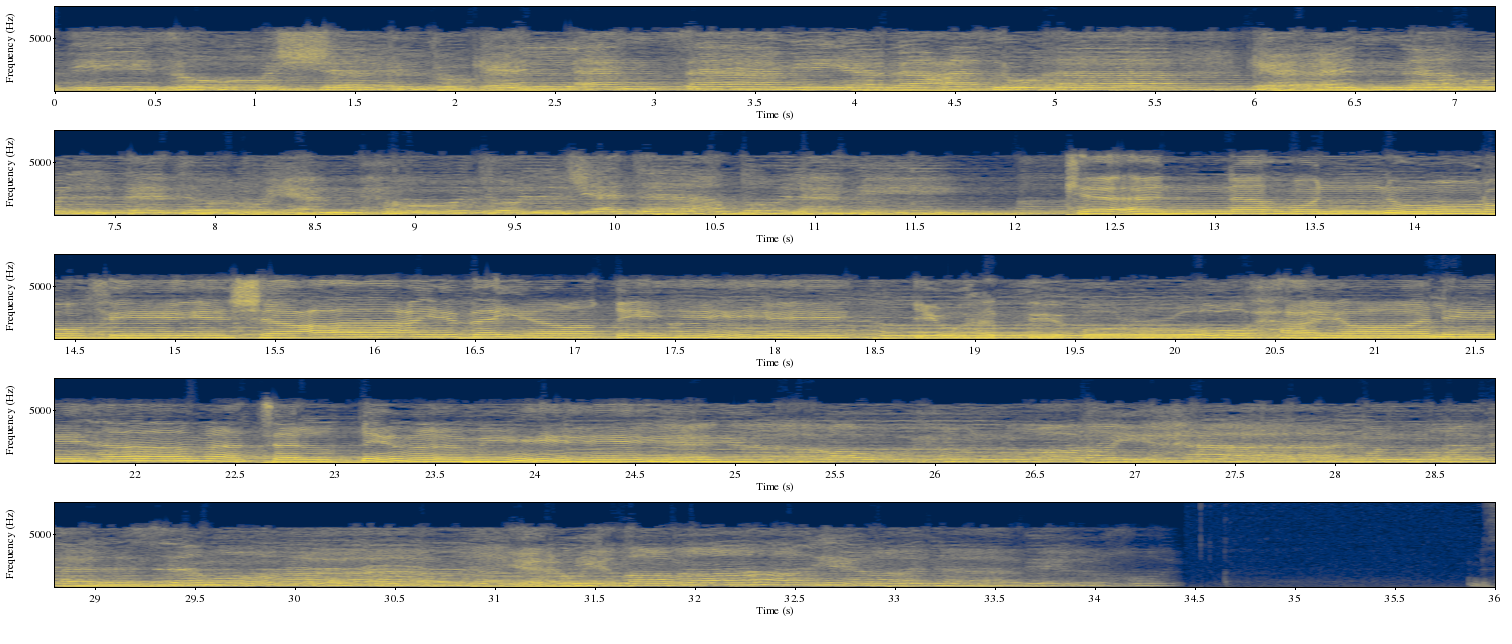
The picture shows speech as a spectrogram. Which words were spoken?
حديثه الشهد كالأنسام يبعثها كأنه البدر يمحوت الجدى ظلمي. كأنه النور في إشعاع بيرقه يهذب الروح يعليها متى القمم. يا روح وريحان وبلسمها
